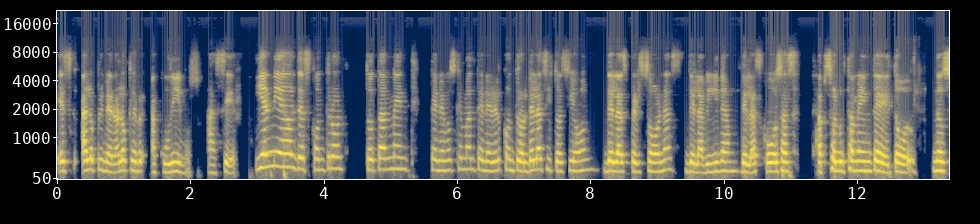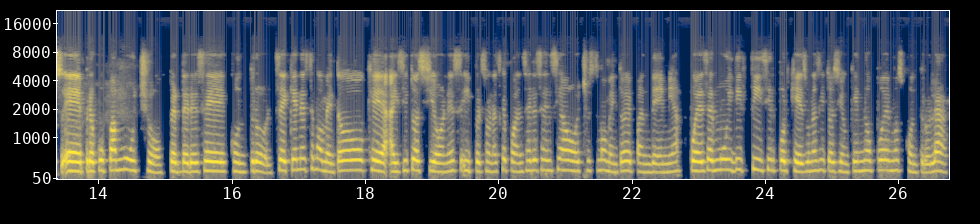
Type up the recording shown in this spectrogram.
Es a lo primero a lo que acudimos, hacer. Y el miedo al descontrol, totalmente. Tenemos que mantener el control de la situación, de las personas, de la vida, de las cosas, absolutamente de todo nos eh, preocupa mucho perder ese control. Sé que en este momento que hay situaciones y personas que puedan ser esencia 8, este momento de pandemia puede ser muy difícil porque es una situación que no podemos controlar.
